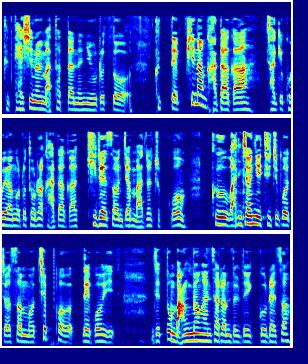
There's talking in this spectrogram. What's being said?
그 대신을 맡았다는 이유로 또 그때 피난 가다가 자기 고향으로 돌아가다가 길에서 이제 맞아 죽고 그 완전히 뒤집어져서 뭐 체포되고 이제 또 망명한 사람들도 있고 그래서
